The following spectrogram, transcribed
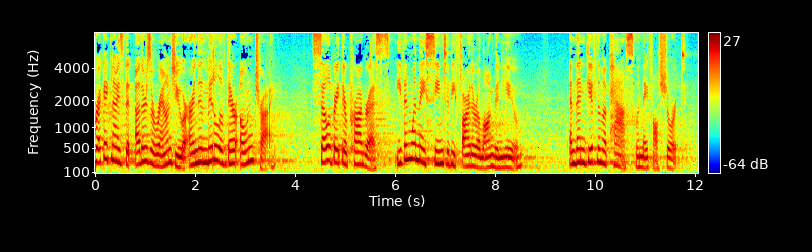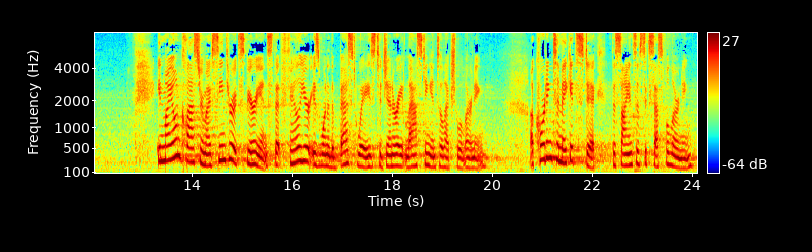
recognize that others around you are in the middle of their own try. Celebrate their progress, even when they seem to be farther along than you, and then give them a pass when they fall short. In my own classroom, I've seen through experience that failure is one of the best ways to generate lasting intellectual learning. According to Make It Stick, the science of successful learning,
